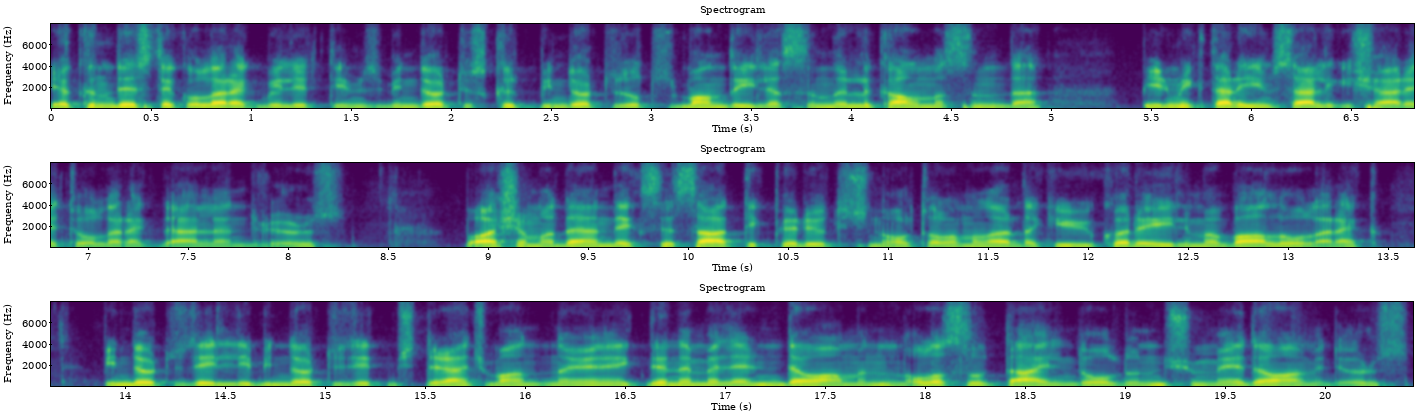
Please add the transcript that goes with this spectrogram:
yakın destek olarak belirttiğimiz 1440-1430 bandıyla sınırlı kalmasını da bir miktar iyimserlik işareti olarak değerlendiriyoruz. Bu aşamada endekste saatlik periyot için ortalamalardaki yukarı eğilime bağlı olarak 1450-1470 direnç bandına yönelik denemelerin devamının olasılık dahilinde olduğunu düşünmeye devam ediyoruz.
